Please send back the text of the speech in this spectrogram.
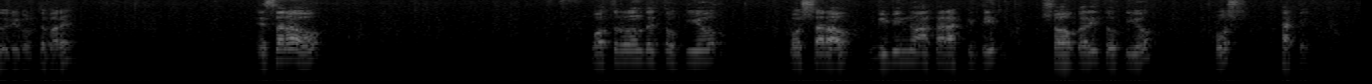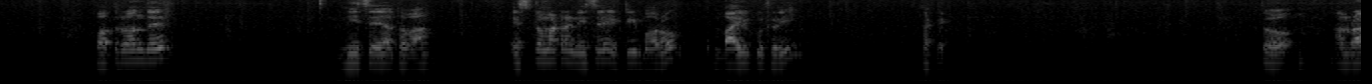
তৈরি করতে পারে। এছাড়াও পত্ররন্ধ্রের ত্বকীয় কোষ ছাড়াও বিভিন্ন আকার আকৃতির সহকারী ত্বকীয় কোষ থাকে। পত্ররন্ধ্রের নিচে অথবা স্টোমাটার নিচে একটি বড় বায়ু কুঠুরি থাকে। তো আমরা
